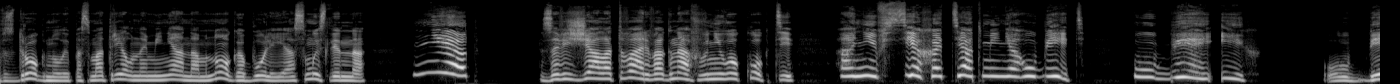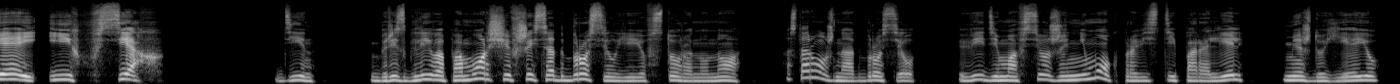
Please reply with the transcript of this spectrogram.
вздрогнул и посмотрел на меня намного более осмысленно. «Нет!» — завизжала тварь, вогнав в него когти. «Они все хотят меня убить! Убей их! Убей их всех!» Дин, брезгливо поморщившись, отбросил ее в сторону, но осторожно отбросил — видимо, все же не мог провести параллель между ею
